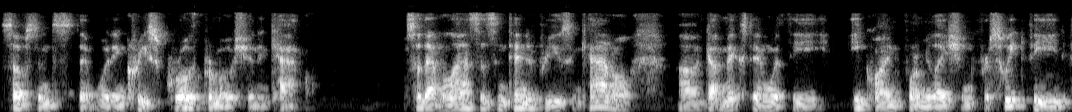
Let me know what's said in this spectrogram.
substance that would increase growth promotion in cattle. So that molasses intended for use in cattle uh, got mixed in with the equine formulation for sweet feed,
